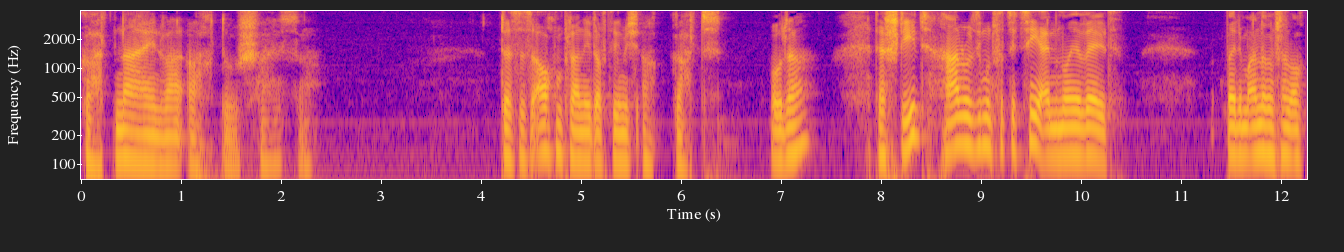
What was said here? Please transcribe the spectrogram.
Gott, nein, war, ach du Scheiße. Das ist auch ein Planet, auf dem ich, ach Gott. Oder? Da steht H047C, eine neue Welt. Bei dem anderen stand auch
